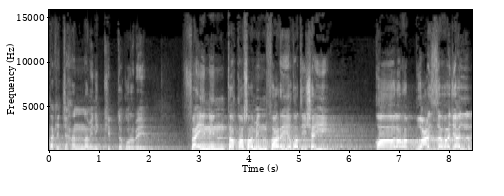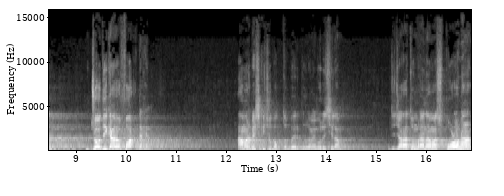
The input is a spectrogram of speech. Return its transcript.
তাকে জাহান নামে নিক্ষিপ্ত করবে। যদি কারও দেখেন, আমার বেশ কিছু বক্তব্যের পূর্বে আমি বলেছিলাম যে যারা তোমরা নামাজ পড়ো না,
